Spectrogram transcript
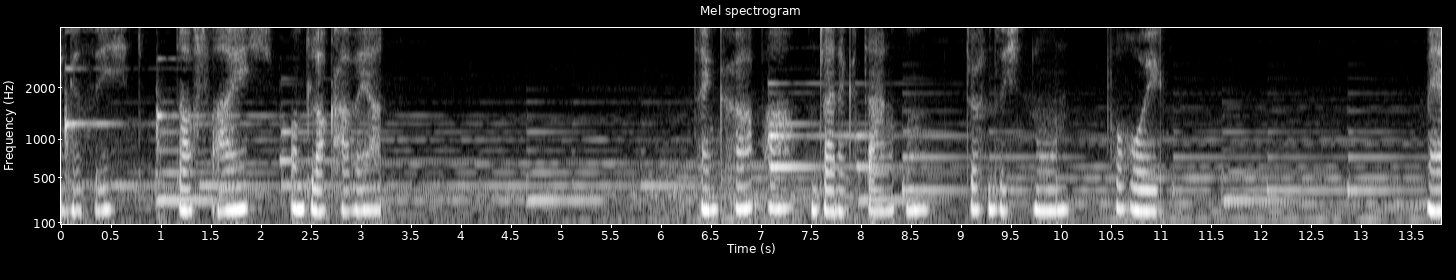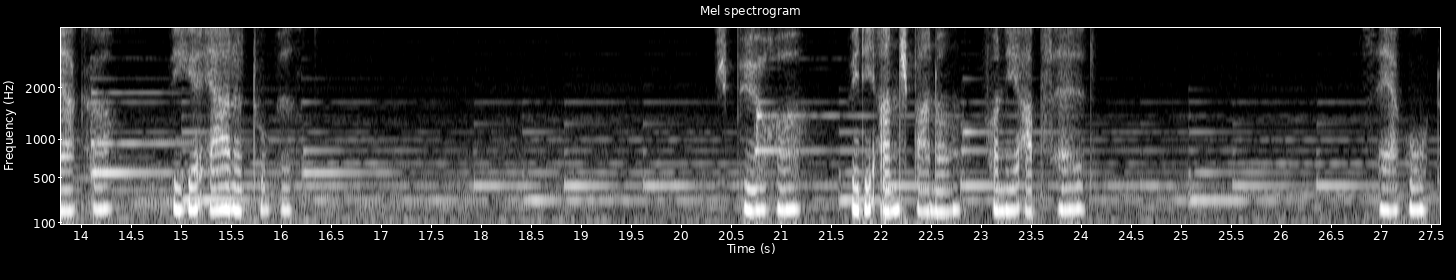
Dein Gesicht darf weich und locker werden. Dein Körper und deine Gedanken dürfen sich nun beruhigen. Merke, wie geerdet du bist. Spüre, wie die Anspannung von dir abfällt. Sehr gut.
